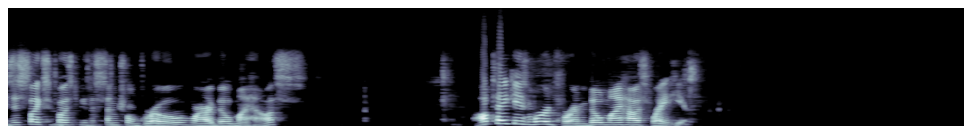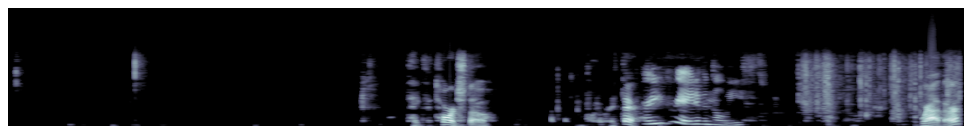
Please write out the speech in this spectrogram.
Is this like supposed to be the central grove where I build my house? I'll take his word for it and build my house right here. Take the torch though. and Put it right there. Are you creative in the least? Rather.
